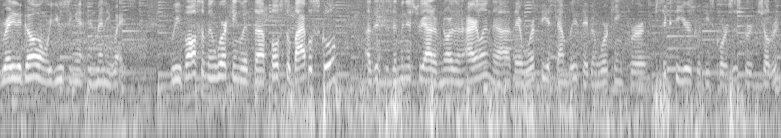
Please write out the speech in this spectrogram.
ready to go and we're using it in many ways. We've also been working with uh, Postal Bible School. Uh, this is a ministry out of Northern Ireland. Uh, they're with the assemblies. They've been working for 60 years with these courses for children.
